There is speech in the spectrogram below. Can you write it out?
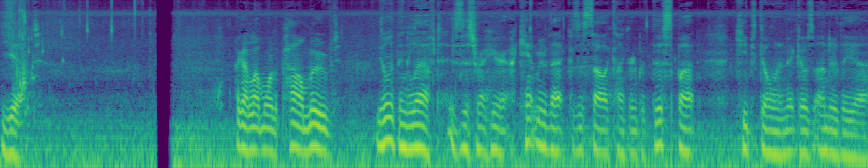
Yet. I got a lot more of the pile moved. The only thing left is this right here. I can't move that because it's solid concrete, but this spot keeps going and it goes under the, uh,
